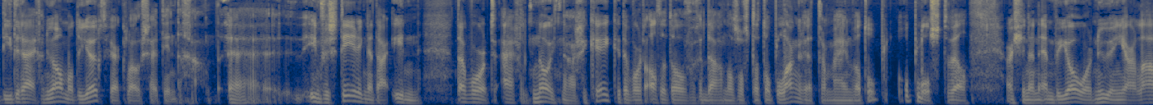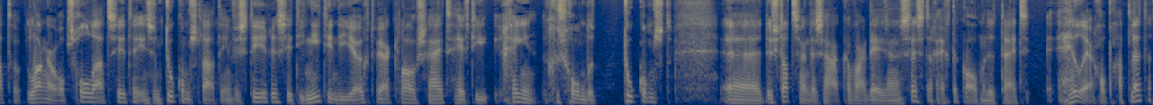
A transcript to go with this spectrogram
die dreigen nu allemaal de jeugdwerkloosheid in te gaan. Uh, investeringen daarin, daar wordt eigenlijk nooit naar gekeken. Er wordt altijd over gedaan alsof dat op langere termijn wat op, oplost. Terwijl als je een mbo'er nu een jaar later, langer op school laat zitten... in zijn toekomst laat investeren, zit hij niet in die jeugdwerkloosheid... heeft hij geen geschonden toekomst. Uh, dus dat zijn de zaken waar D66 echt de komende tijd heel erg op gaat letten.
